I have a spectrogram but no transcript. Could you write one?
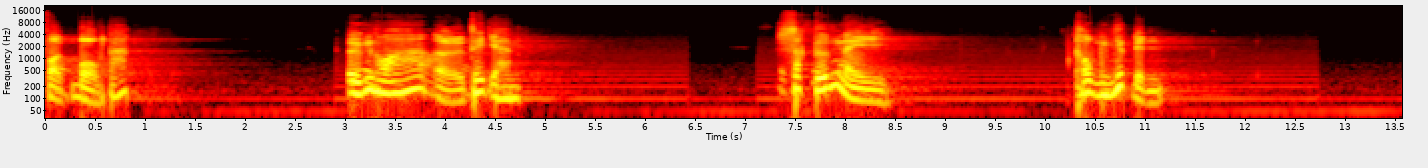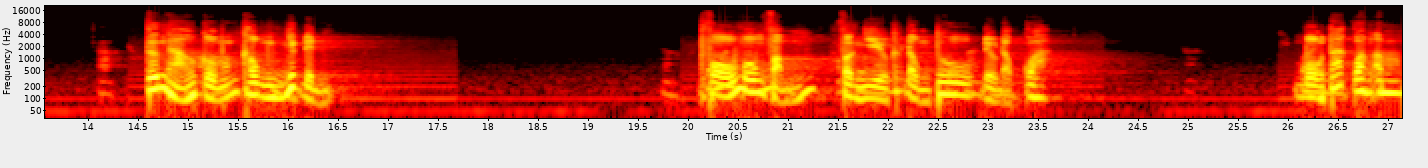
phật bồ tát. Ứng hóa ở thế gian. Sắc tướng này không nhất định. Tướng hảo cũng không nhất định. Phổ môn phẩm, phần nhiều các đồng tu đều đọc qua. Bồ tát quan âm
